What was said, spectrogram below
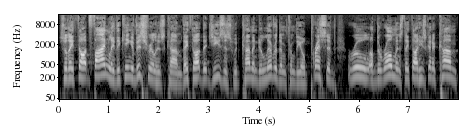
So they thought, finally, the king of Israel has come. They thought that Jesus would come and deliver them from the oppressive rule of the Romans. They thought he's going to come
